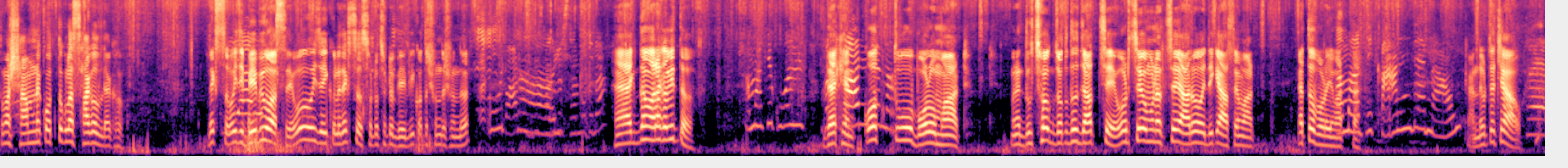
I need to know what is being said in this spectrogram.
তোমার সামনে কতগুলো ছাগল দেখো। দেখছ? ওই যে বেবিও আছে। ওই যে কোলে দেখছ? ছোট ছোট বেবি কত সুন্দর সুন্দর। হ্যাঁ একদম ওরকমই তো। দেখেন কত বড় মাঠ। মানে দু চোখ যত দূর যাচ্ছে ওর চেয়েও মনে হচ্ছে আরও ওইদিকে আছে মাঠ। এত বড় এই মাঠটা। কান্দে উঠতে চাও? হ্যাঁ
